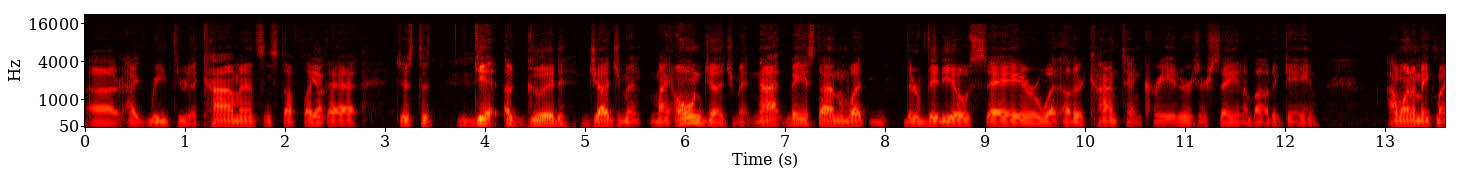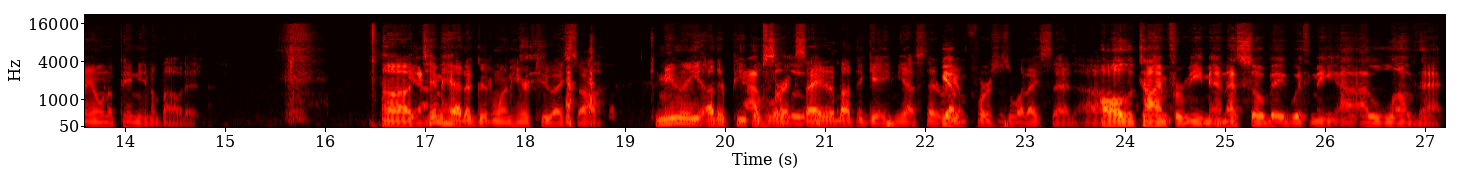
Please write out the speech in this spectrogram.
Uh, I read through the comments and stuff like yep. that, just to get a good judgment, my own judgment, not based on what their videos say or what other content creators are saying about a game. I want to make my own opinion about it. Uh, yeah. Tim had a good one here too. I saw community, other people Absolutely. who are excited about the game. Yes, that yep. reinforces what I said. Um, All the time for me, man. That's so big with me. I, I love that.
